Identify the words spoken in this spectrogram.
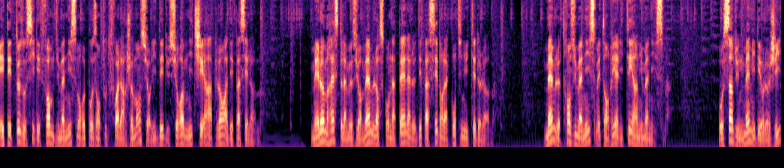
étaient eux aussi des formes d'humanisme reposant toutefois largement sur l'idée du surhomme nietzschéen appelant à dépasser l'homme. Mais l'homme reste la mesure même lorsqu'on appelle à le dépasser dans la continuité de l'homme. Même le transhumanisme est en réalité un humanisme. Au sein d'une même idéologie,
